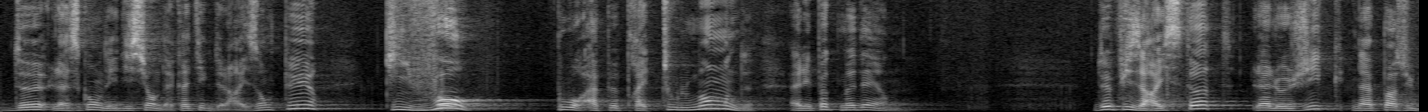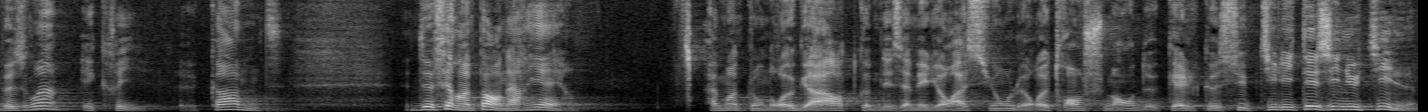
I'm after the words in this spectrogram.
de la seconde édition de la critique de la raison pure, qui vaut pour à peu près tout le monde à l'époque moderne. Depuis Aristote, la logique n'a pas eu besoin, écrit euh, Kant, de faire un pas en arrière, à moins que l'on ne regarde comme des améliorations le retranchement de quelques subtilités inutiles,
